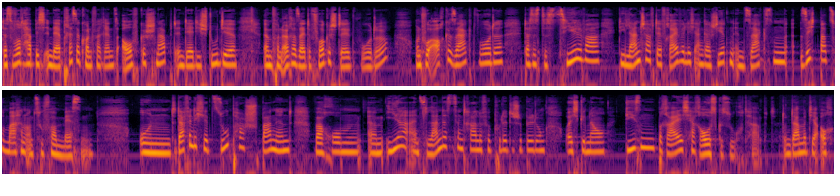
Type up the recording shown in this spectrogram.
Das Wort habe ich in der Pressekonferenz aufgeschnappt, in der die Studie ähm, von eurer Seite vorgestellt wurde und wo auch gesagt wurde, dass es das Ziel war, die Landschaft der freiwillig Engagierten in Sachsen sichtbar zu machen und zu vermessen. Und da finde ich jetzt super spannend, warum ähm, ihr als Landeszentrale für politische Bildung euch genau diesen Bereich herausgesucht habt und damit ja auch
